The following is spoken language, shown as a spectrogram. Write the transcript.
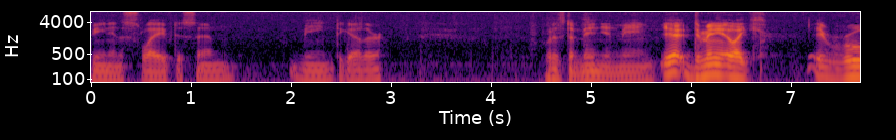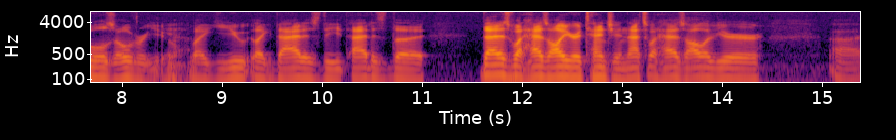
being enslaved to sin mean together? What does dominion mean? Yeah, dominion like it rules over you. Yeah. Like you like that is the that is the that is what has all your attention. That's what has all of your uh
